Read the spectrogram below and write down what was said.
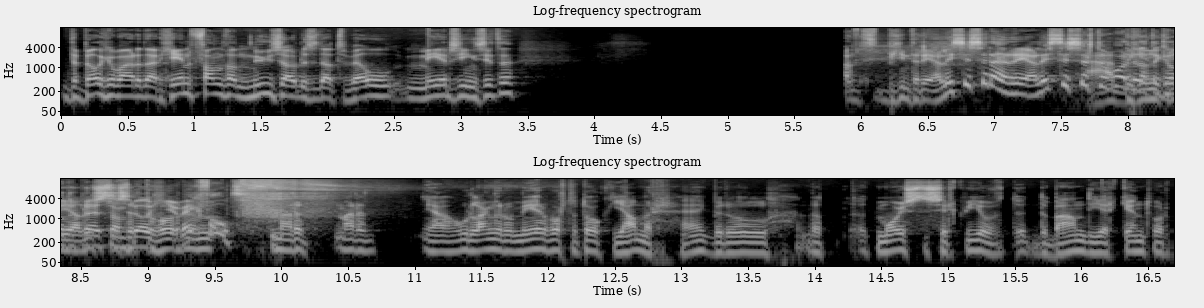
de Belgen waren daar geen fan van. Nu zouden ze dat wel meer zien zitten. Het begint realistischer en realistischer te worden dat de grote prijs van België worden, wegvalt. Maar, het, maar het, ja, hoe langer hoe meer wordt het ook jammer. Hè. Ik bedoel, dat het mooiste circuit, of de, de baan die erkend wordt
